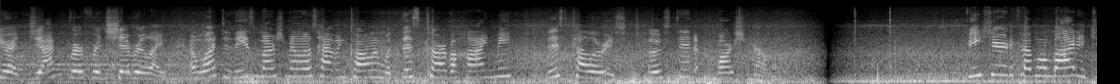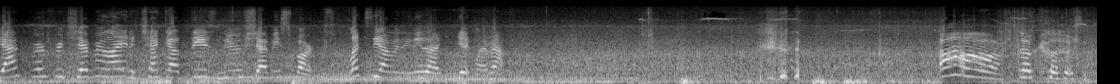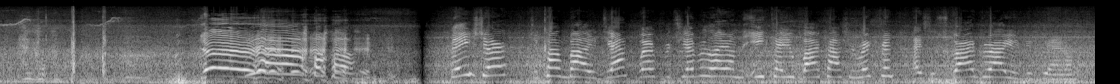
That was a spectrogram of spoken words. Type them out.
here at Jack Burford Chevrolet. And what do these marshmallows have in common with this car behind me? This color is toasted marshmallow. Be sure to come on by to Jack Burford Chevrolet to check out these new Chevy Sparks. Let's see how many of these I can get in my mouth. oh, so close. Yay! Yeah! Be sure to come by Chevrolet on the EKU bypass Richmond and subscribe to our YouTube channel.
